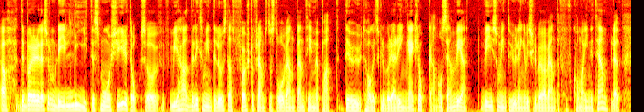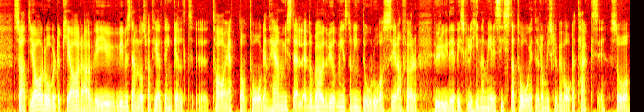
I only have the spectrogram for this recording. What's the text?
ja, det började dessutom bli lite småkyrigt också. Vi hade liksom inte lust att först och främst att stå och vänta en timme på att det överhuvudtaget skulle börja ringa i klockan. Och sen vet vi som inte hur länge vi skulle behöva vänta för att få komma in i templet. Så att jag, Robert och Kiara, vi, vi bestämde oss för att helt enkelt eh, ta ett av tågen hem istället. Då behövde vi åtminstone inte oroa oss sedan för huruvida vi skulle hinna med det sista tåget eller om vi skulle behöva åka taxi. Så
